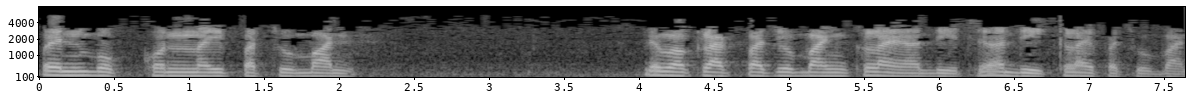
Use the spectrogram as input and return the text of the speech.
เป็นบุคคลในปัจจุบัน เรียกว่ากลัดปัจจุบันใกล้อดีตหรืออดีตใกล้ปัจจุบัน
